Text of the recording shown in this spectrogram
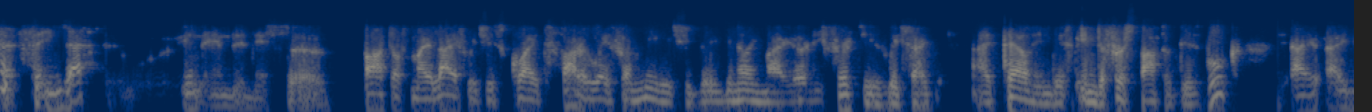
saying that in, in this uh, part of my life, which is quite far away from me, which is, you know, in my early 30s, which I, I tell in, this, in the first part of this book. I, I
